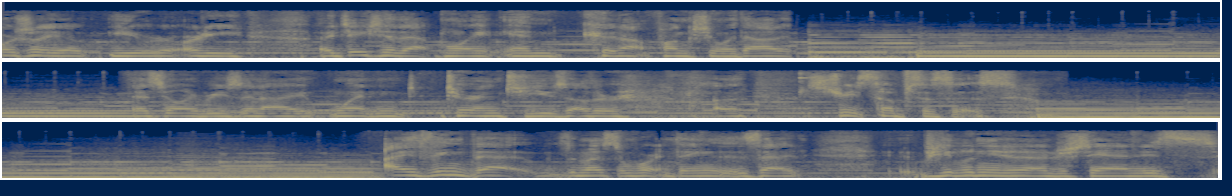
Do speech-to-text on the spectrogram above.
Unfortunately, you were already addicted to that point and could not function without it. That's the only reason I went and turned to use other uh, street substances. I think that the most important thing is that people need to understand is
